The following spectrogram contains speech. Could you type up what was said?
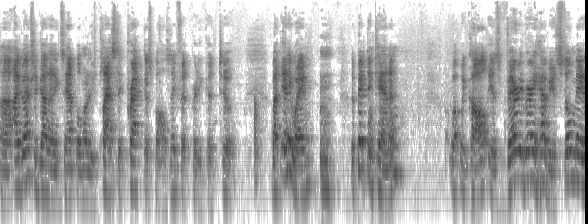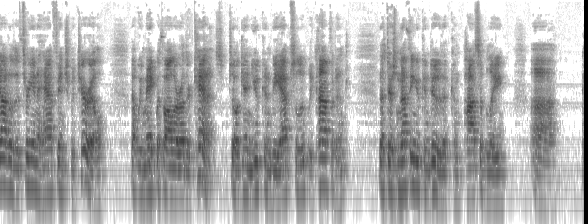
Uh, I've actually got an example of one of these plastic practice balls. They fit pretty good too. But anyway, the picnic cannon, what we call, is very, very heavy. It's still made out of the three and a half inch material that we make with all our other cannons. So again, you can be absolutely confident that there's nothing you can do that can possibly uh,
